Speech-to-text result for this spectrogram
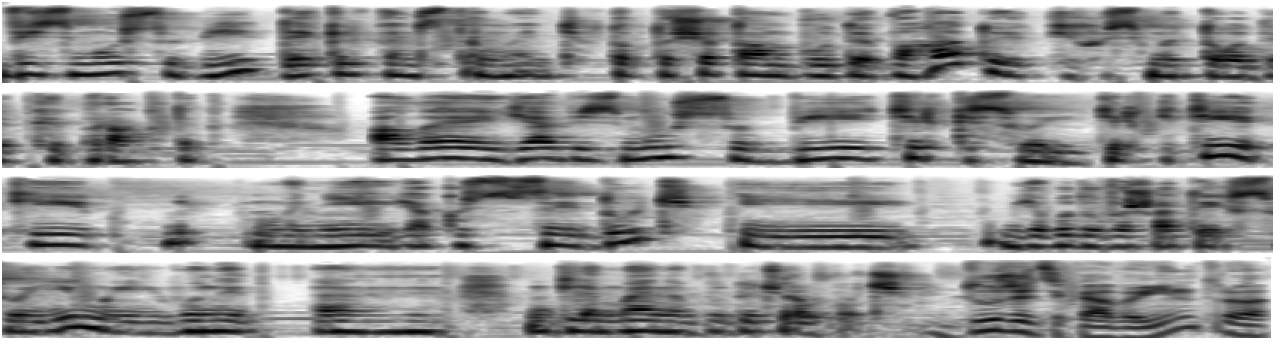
візьму собі декілька інструментів. Тобто, що там буде багато якихось методик і практик, але я візьму собі тільки свої, тільки ті, які мені якось зайдуть, і я буду вважати їх своїми, і вони е, для мене будуть робочі. Дуже цікаве інтро.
